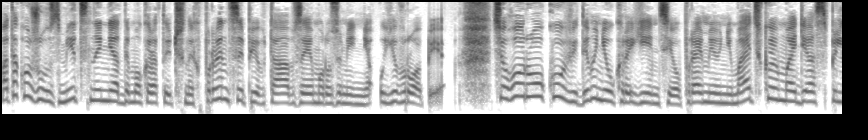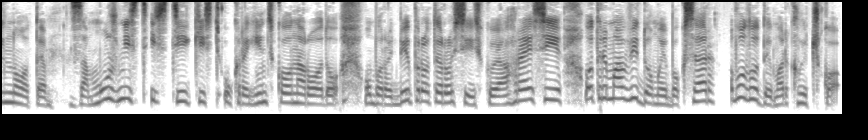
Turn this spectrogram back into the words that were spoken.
а також у зміцнення демократичних принципів та взаєморозуміння у Європі. Цього року від імені українців премію німецької медіаспільноти за мужність і стійкість українського народу у боротьбі проти російської агресії отримав відомий боксер Володимир Кличко.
